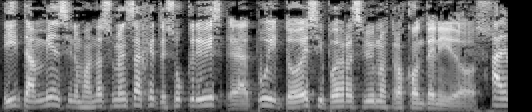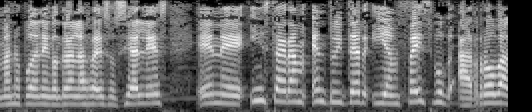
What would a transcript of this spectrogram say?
y también si nos mandas un mensaje te suscribís, gratuito es y puedes recibir nuestros contenidos. Además nos pueden encontrar en las redes sociales, en eh, Instagram, en Twitter y en Facebook, arroba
